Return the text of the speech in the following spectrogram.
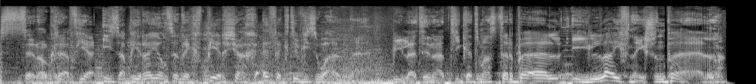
Scenografia i zapierające dech w piersiach efekty wizualne. Bilety na ticketmaster.pl i livenation.pl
